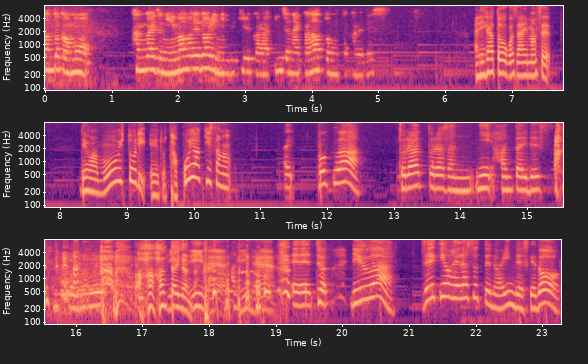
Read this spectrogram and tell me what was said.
担とかも考えずに今まで通りにできるからいいんじゃないかなと思ったからですありがとうございますではもう一人えっ、ー、とたこ焼きさんはい僕はトラトラさんに反対です。は 反対なんいいね。いいね。えっと理由は税金を減らすっていうのはいいんですけど、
